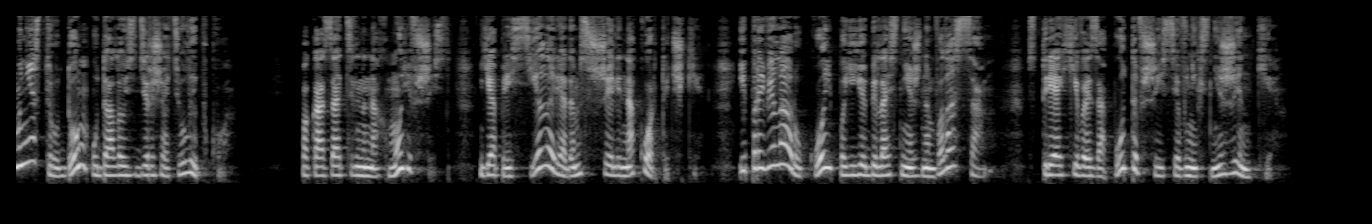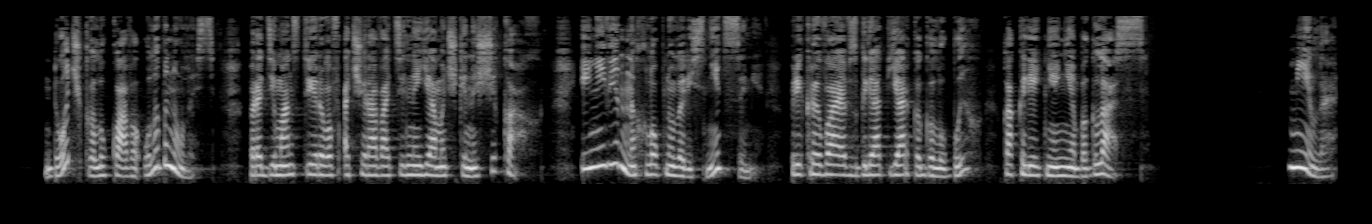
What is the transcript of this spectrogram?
Мне с трудом удалось сдержать улыбку. Показательно нахмурившись, я присела рядом с Шелли на корточке и провела рукой по ее белоснежным волосам, стряхивая запутавшиеся в них снежинки. Дочка лукаво улыбнулась, продемонстрировав очаровательные ямочки на щеках, и невинно хлопнула ресницами, прикрывая взгляд ярко-голубых, как летнее небо, глаз. «Милая,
